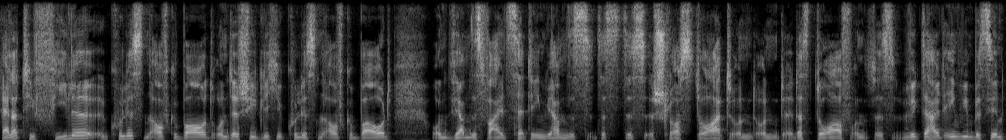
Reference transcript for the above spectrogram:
relativ viele Kulissen aufgebaut, unterschiedliche Kulissen aufgebaut. Und wir haben das Waldsetting, wir haben das, das, das Schloss dort und, und das Dorf. Und es wirkte halt irgendwie ein bisschen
